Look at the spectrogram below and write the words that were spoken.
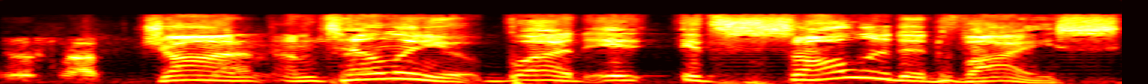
does not. John, I'm telling you, but it, it's solid advice.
